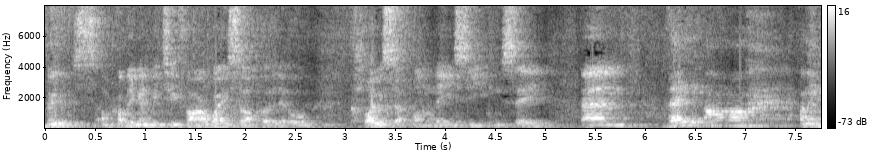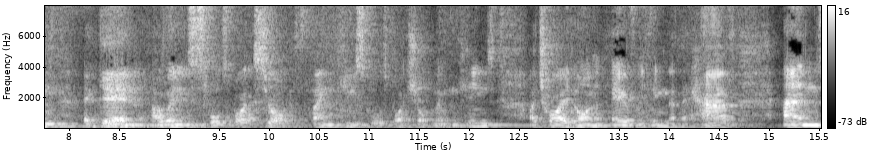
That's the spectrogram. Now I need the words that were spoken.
boots, I'm probably going to be too far away, so I'll put a little close up on these so you can see. Um, they are, I mean, again, I went into Sports Bike Shop, thank you Sports Bike Shop Milton Keynes. I tried on everything that they have and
